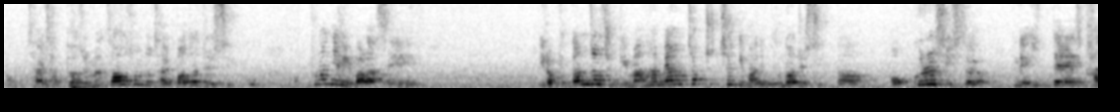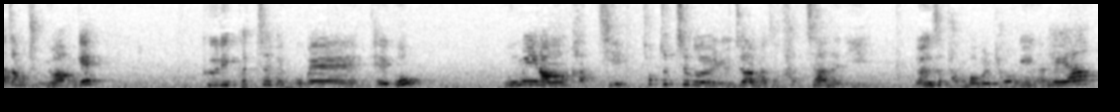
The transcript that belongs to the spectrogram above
어, 잘 잡혀주면서 손도 잘 뻗어질 수 있고. 어, 프로님이 말하신 이렇게 던져주기만 하면 척추측이 많이 무너질 수 있다. 어, 그럴 수 있어요. 근데 이때 가장 중요한 게 그립 끝을 배꼽에 대고 몸이랑 같이 척추측을 유지하면서 같이 하는 이 연습 방법을 병행을 해야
